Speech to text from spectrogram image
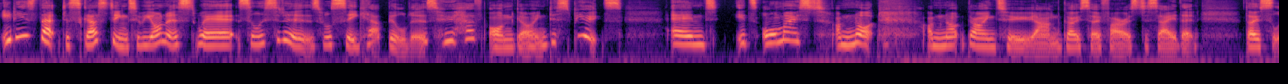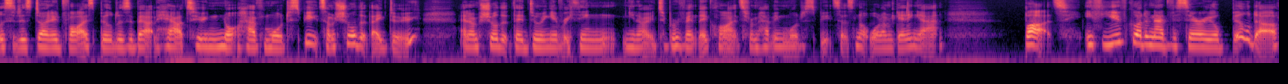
It is that disgusting, to be honest, where solicitors will seek out builders who have ongoing disputes. And it's almost, I'm not, I'm not going to um, go so far as to say that those solicitors don't advise builders about how to not have more disputes. I'm sure that they do, and I'm sure that they're doing everything, you know, to prevent their clients from having more disputes. That's not what I'm getting at. But if you've got an adversarial builder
